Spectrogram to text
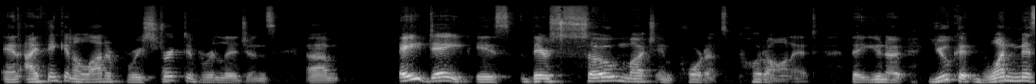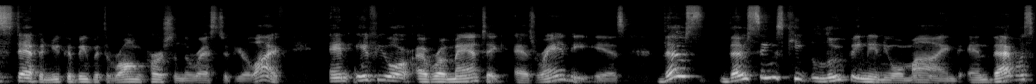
And I think in a lot of restrictive religions, um, a date is there's so much importance put on it that you know you could one misstep and you could be with the wrong person the rest of your life and if you are a romantic as randy is those those things keep looping in your mind and that was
